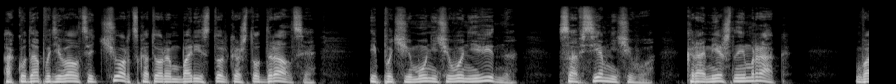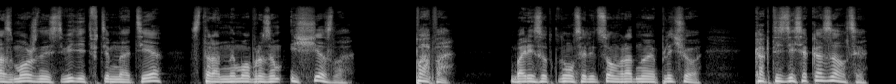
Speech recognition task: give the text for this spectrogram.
А куда подевался черт, с которым Борис только что дрался? И почему ничего не видно? Совсем ничего. Кромешный мрак. Возможность видеть в темноте странным образом исчезла. «Папа!» Борис уткнулся лицом в родное плечо. Как ты здесь оказался?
